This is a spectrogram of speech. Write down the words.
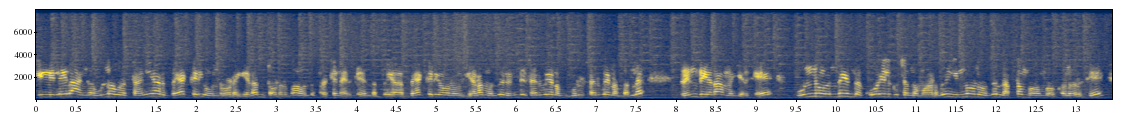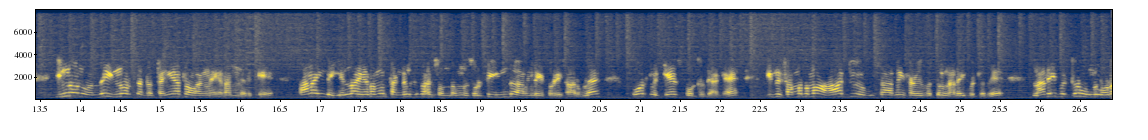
இந்நிலையில அங்க உள்ள ஒரு தனியார் பேக்கரி ஒன்றோட இடம் தொடர்பா வந்து பிரச்சனை இருக்கு. இந்த பே- பேக்கரியோட இடம் வந்து ரெண்டு சர்வே நம் ஒரு சர்வே நம்பர்ல ரெண்டு இடம் அமைஞ்சிருக்கு. ஒண்ணு வந்து இந்த கோயிலுக்கு சொந்தமானது இன்னொன்னு வந்து நத்தம் புறம்போக்குன்னு இருக்கு. இன்னொன்னு வந்து இன்னொருத்தட்ட தனியார்ட்ட வாங்கின இடம்னு இருக்கு. ஆனா இந்த எல்லா இடமும் தங்களுக்கு தான் சொந்தம்னு சொல்லிட்டு இந்த அறநிலையத்துறை சார்பில் கோர்ட்ல கேஸ் போட்டிருக்காங்க. இது சம்பந்தமா ஆர்டிஓ விசாரணை சமீபத்தில் நடைபெற்றது. நடைபெற்று உங்களோட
